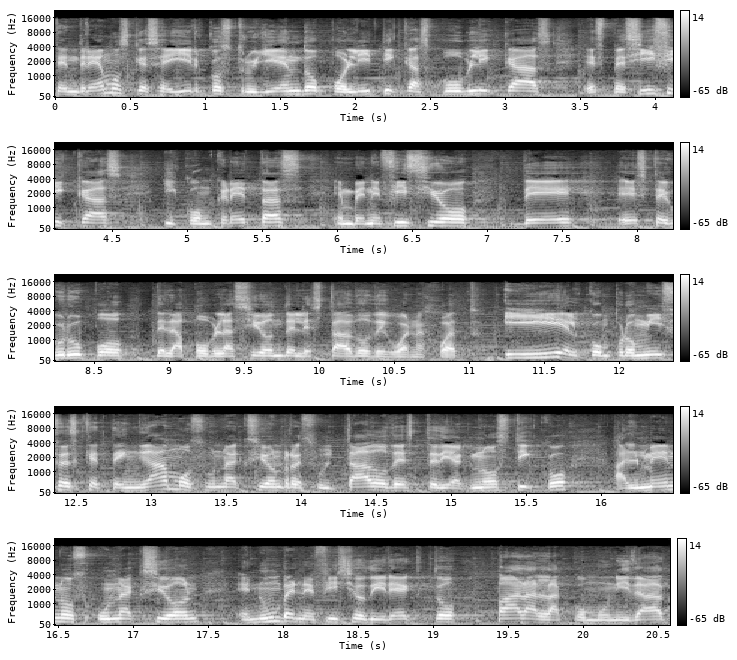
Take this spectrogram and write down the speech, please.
tendremos que seguir construyendo políticas públicas específicas y concretas en beneficio de este grupo de la población del estado de Guanajuato. Y el compromiso es que tengamos una acción resultado de este diagnóstico, al menos una acción en un beneficio directo para la comunidad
